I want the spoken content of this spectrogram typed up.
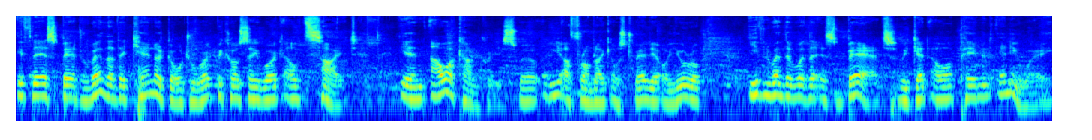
if there's bad weather, they cannot go to work because they work outside. In our countries, where we are from, like Australia or Europe, even when the weather is bad, we get our payment anyway.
